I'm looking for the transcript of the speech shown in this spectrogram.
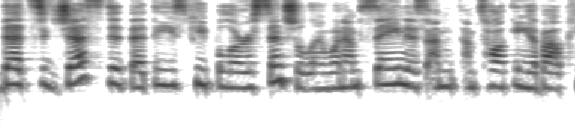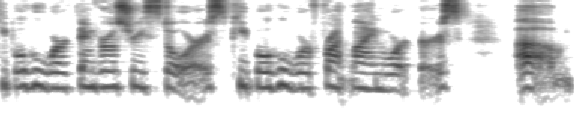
that suggested that these people are essential. And when I'm saying this, I'm, I'm talking about people who worked in grocery stores, people who were frontline workers. Um,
